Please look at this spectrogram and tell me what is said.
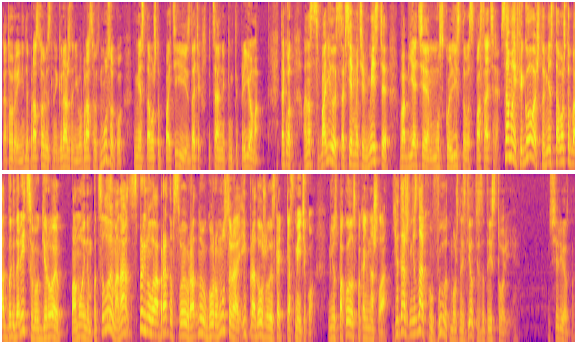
которые недобросовестные граждане выбрасывают в мусорку, вместо того, чтобы пойти и сдать их в специальные пункты приема. Так вот, она свалилась со всем этим вместе в объятия мускулистого спасателя. Самое фиговое, что вместо того, чтобы отблагодарить своего героя помойным поцелуем, она спрыгнула обратно в свою родную гору мусора и продолжила искать косметику. Не успокоилась, пока не нашла. Я даже не знаю, какой вывод можно сделать из этой истории. Серьезно.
